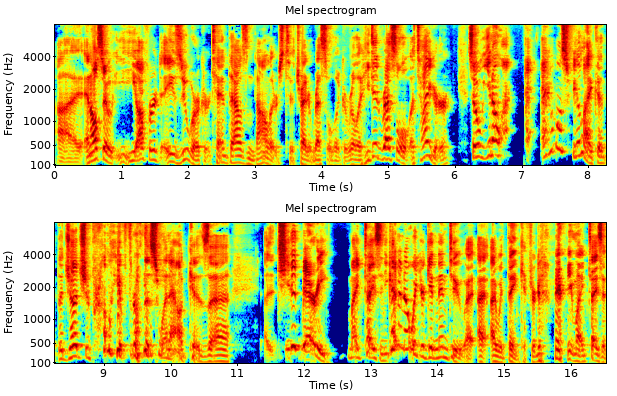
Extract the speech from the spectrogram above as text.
Uh, and also, he offered a zoo worker $10,000 to try to wrestle a gorilla. He did wrestle a tiger. So, you know, I, I almost feel like the judge should probably have thrown this one out because uh, she did marry Mike Tyson. You kind of know what you're getting into, I, I, I would think, if you're going to marry Mike Tyson.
